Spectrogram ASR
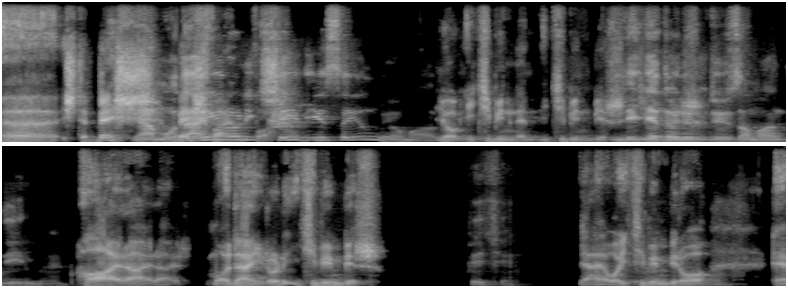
Ee, işte 5 Yani modern Euroleague şey diye sayılmıyor mu abi? Yok 2000'den 2001. Lige 2001. dönüldüğü zaman değil mi? Hayır hayır hayır. Modern Euroleague 2001. Peki. Yani o 2001 o e,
